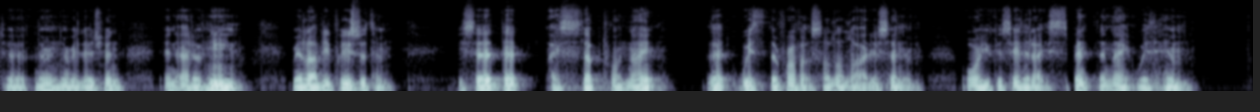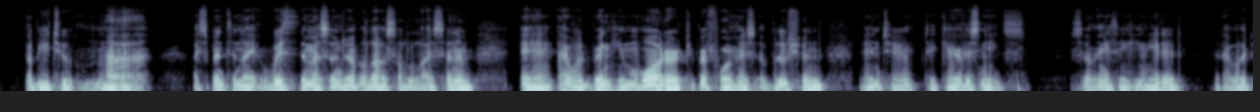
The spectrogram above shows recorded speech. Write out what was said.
to learn the religion and out of need. May Allah be pleased with him. He said that I slept one night that with the Prophet ﷺ, or you could say that I spent the night with him. Abitu ma'a. I spent the night with the Messenger of Allah ﷺ, and I would bring him water to perform his ablution and to take care of his needs. So anything he needed, that I would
